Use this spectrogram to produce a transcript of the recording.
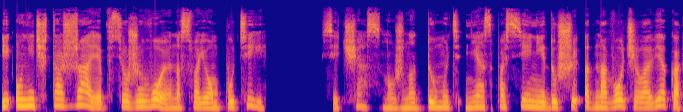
и уничтожая все живое на своем пути. Сейчас нужно думать не о спасении души одного человека,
